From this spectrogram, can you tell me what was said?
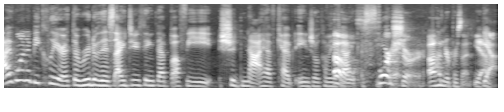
I want to be clear. At the root of this, I do think that Buffy should not have kept Angel coming Oh, back. for sure, hundred percent. Yeah, Yeah.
